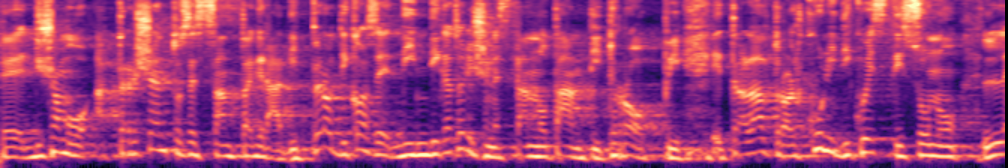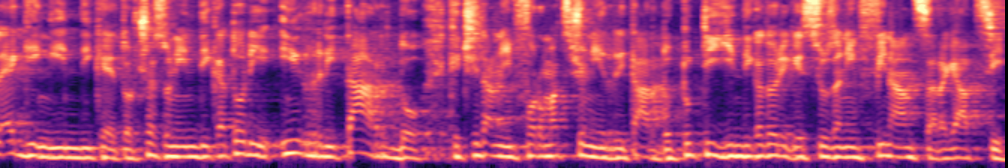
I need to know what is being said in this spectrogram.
eh, diciamo a 360 gradi, però di cose, di indicatori ce ne stanno tanti, troppi. E tra l'altro alcuni di questi sono lagging indicator, cioè sono indicatori in ritardo, che ci danno informazioni in ritardo, tutti gli indicatori che si usano in finanza, ragazzi,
